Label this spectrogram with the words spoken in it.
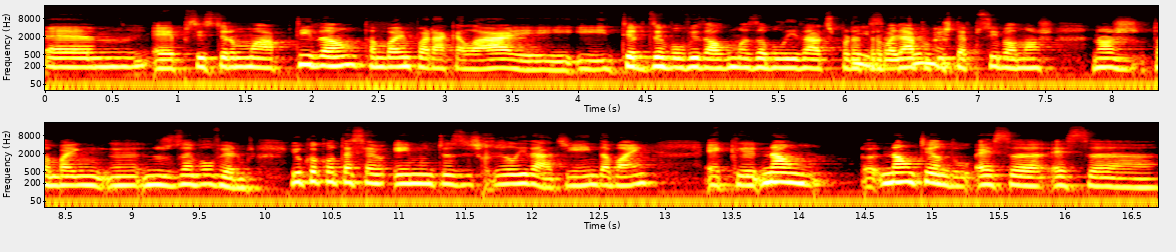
Um, é preciso ter uma aptidão também para aquela área e, e ter desenvolvido algumas habilidades para exatamente. trabalhar, porque isto é possível nós, nós também uh, nos desenvolvermos. E o que acontece é, em muitas realidades, e ainda bem, é que não, não tendo essa, essa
